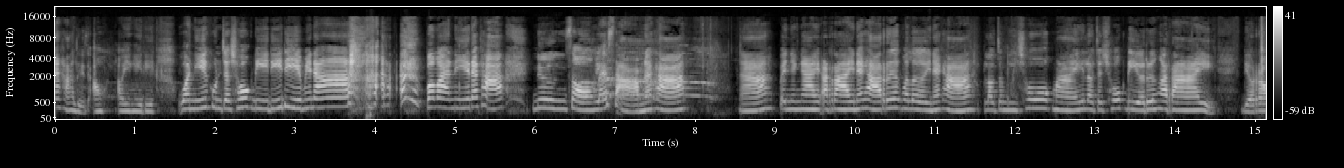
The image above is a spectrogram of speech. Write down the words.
นะคะ หรือเอาเอายังไงดี วันนี้คุณจะโชคดีดีดีไหมนะ ประมาณนี้นะคะหนึ่งสองและสามนะคะนะเป็นยังไงอะไรนะคะเลือกมาเลยนะคะ เราจะมีโชคไหมเราจะโชคดีเรื่องอะไร เดี๋ยวเรา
